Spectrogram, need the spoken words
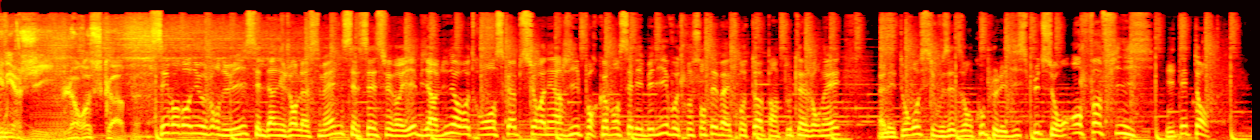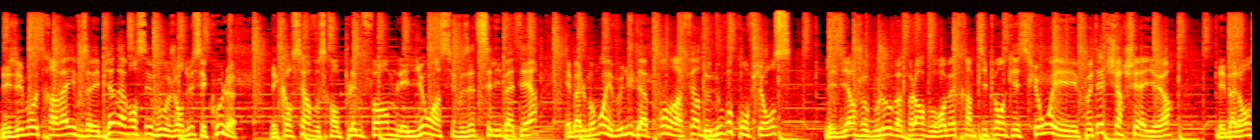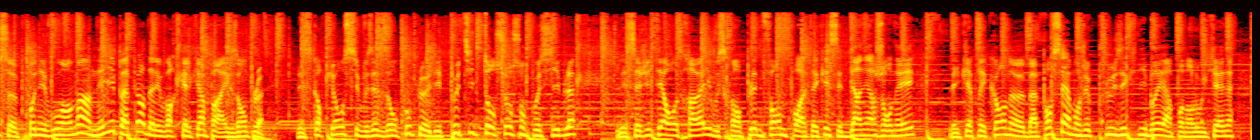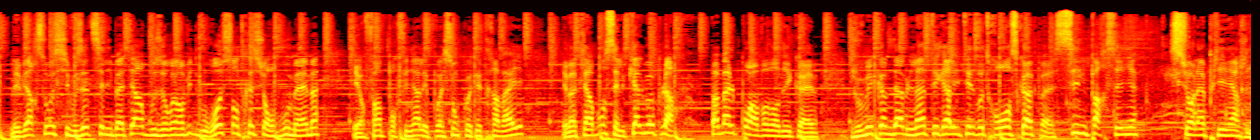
Énergie, l'horoscope. C'est vendredi aujourd'hui, c'est le dernier jour de la semaine, c'est le 16 février. Bienvenue dans votre horoscope sur Énergie. Pour commencer les béliers, votre santé va être au top hein, toute la journée. Les taureaux, si vous êtes en couple, les disputes seront enfin finies. Il était temps. Les gémeaux au travail, vous allez bien avancer vous aujourd'hui, c'est cool. Les cancers, vous serez en pleine forme. Les lions, hein, si vous êtes célibataire, et ben le moment est venu d'apprendre à faire de nouveau confiance. Les vierges au boulot, va falloir vous remettre un petit peu en question et peut-être chercher ailleurs. Les balances, prenez-vous en main, n'ayez pas peur d'aller voir quelqu'un par exemple. Les scorpions, si vous êtes en couple, des petites tensions sont possibles. Les sagittaires au travail, vous serez en pleine forme pour attaquer cette dernière journée. Les capricornes, bah, pensez à manger plus équilibré hein, pendant le week-end. Les versos, si vous êtes célibataire, vous aurez envie de vous recentrer sur vous-même. Et enfin, pour finir, les poissons côté travail, et bah clairement c'est le calme plat. Pas mal pour un vendredi quand même. Je vous mets comme d'hab l'intégralité de votre horoscope, signe par signe, sur l'appli énergie.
